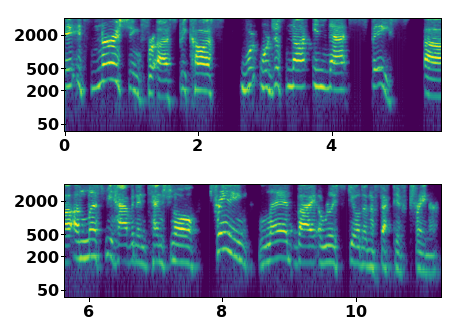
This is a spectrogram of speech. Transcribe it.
it's nourishing for us because we're, we're just not in that space uh, unless we have an intentional training led by a really skilled and effective trainer.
